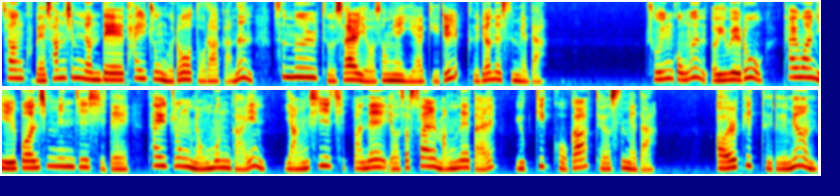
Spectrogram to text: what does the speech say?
1930년대 타이중으로 돌아가는 22살 여성의 이야기를 그려냈습니다. 주인공은 의외로 타이완 일본 식민지 시대 타이중 명문가인 양씨 집안의 6살 막내딸 유키코가 되었습니다. 얼핏 들으면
